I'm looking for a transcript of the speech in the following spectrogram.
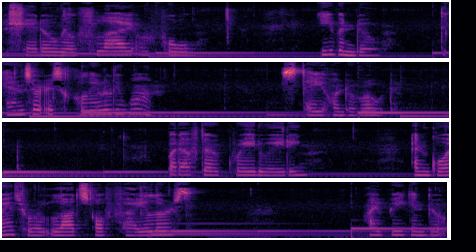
The shadow will fly or fall. Even though the answer is clearly one stay on the road. But after graduating and going through lots of failures, I began to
